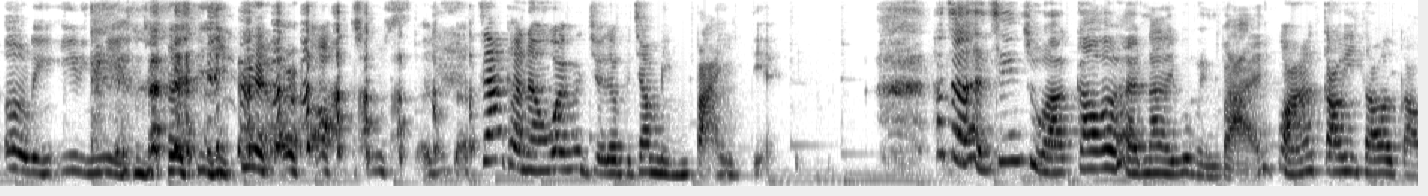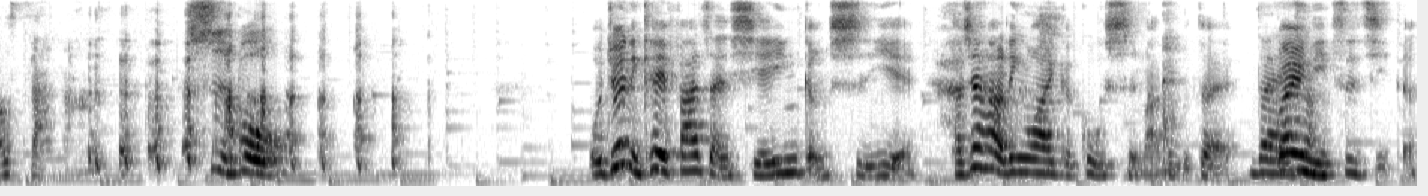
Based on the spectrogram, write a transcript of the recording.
二零一零年的一月二号出生的，这样可能我也会觉得比较明白一点。他讲的很清楚啊，高二还哪里不明白？不管他高一、高二、高三啊，是不？我觉得你可以发展谐音梗事业，好像还有另外一个故事嘛，对不对？对，关于你自己的。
